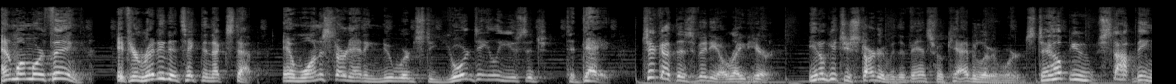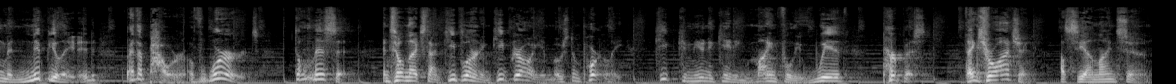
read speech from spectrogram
And one more thing. If you're ready to take the next step and want to start adding new words to your daily usage today, check out this video right here. It'll get you started with advanced vocabulary words to help you stop being manipulated by the power of words. Don't miss it. Until next time, keep learning, keep growing, and most importantly, keep communicating mindfully with purpose. Thanks for watching. I'll see you online soon.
